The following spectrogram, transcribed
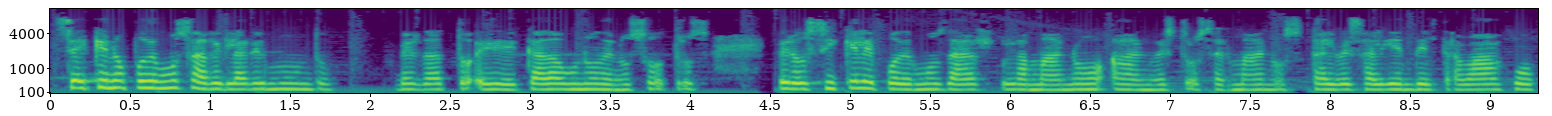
Sé que no podemos arreglar el mundo, ¿verdad? Eh, cada uno de nosotros, pero sí que le podemos dar la mano a nuestros hermanos, tal vez alguien del trabajo,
